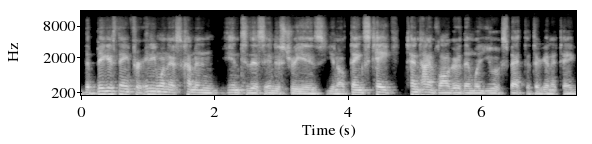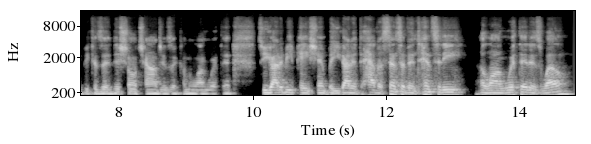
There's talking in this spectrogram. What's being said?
the biggest thing for anyone that's coming into this industry is you know things take 10 times longer than what you expect that they're going to take because of additional challenges that come along with it. So you got to be patient but you got to have a sense of intensity along with it as well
